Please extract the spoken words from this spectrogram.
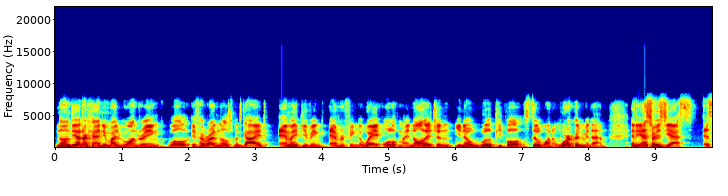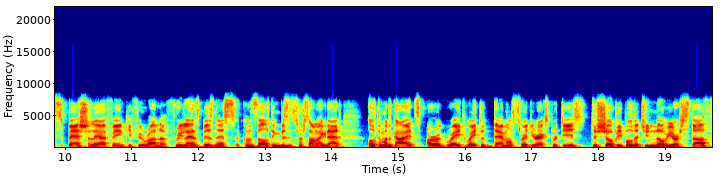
now on the other hand you might be wondering well if i write an ultimate guide am i giving everything away all of my knowledge and you know will people still want to work with me then and the answer is yes especially i think if you run a freelance business a consulting business or something like that Ultimate guides are a great way to demonstrate your expertise, to show people that you know your stuff.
